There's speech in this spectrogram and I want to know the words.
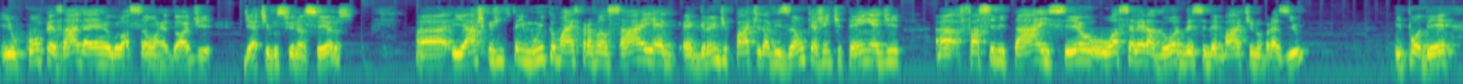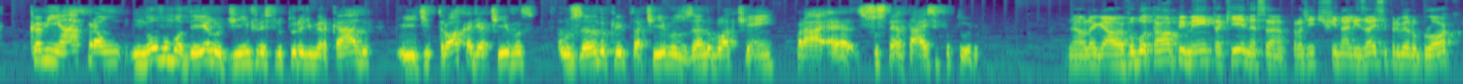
e o quão pesada é a regulação ao redor de, de ativos financeiros. Uh, e acho que a gente tem muito mais para avançar e é, é, grande parte da visão que a gente tem é de uh, facilitar e ser o, o acelerador desse debate no Brasil e poder caminhar para um novo modelo de infraestrutura de mercado e de troca de ativos usando criptoativos, usando blockchain para é, sustentar esse futuro. Não, legal. Eu vou botar uma pimenta aqui nessa para a gente finalizar esse primeiro bloco,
